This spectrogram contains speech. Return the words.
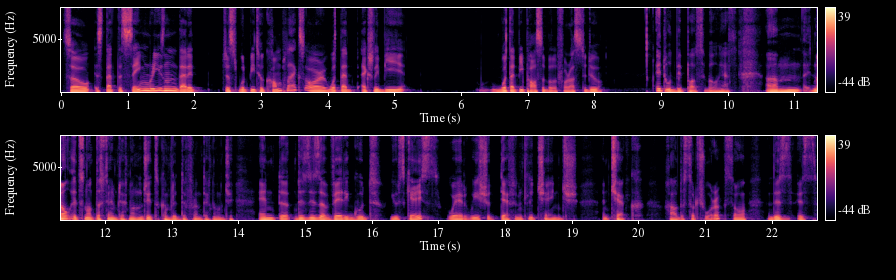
So, is that the same reason that it just would be too complex, or would that actually be would that be possible for us to do? It would be possible, yes. Um, no, it's not the same technology. It's a completely different technology. And uh, this is a very good use case where we should definitely change and check how the search works. So this is,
